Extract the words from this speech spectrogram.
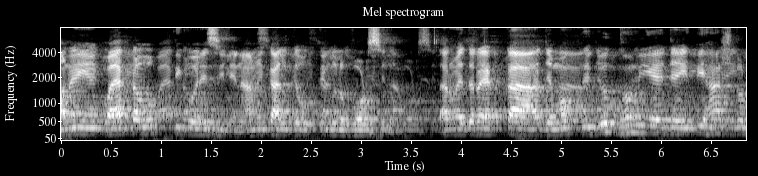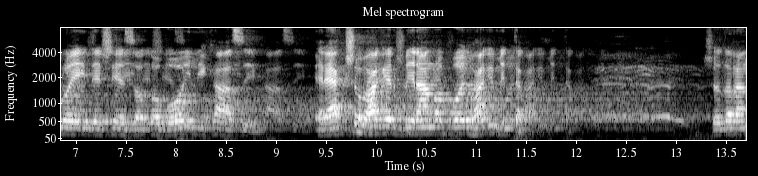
অনেক কয়েকটা উক্তি করেছিলেন। আমি কালকে উক্তিগুলো পড়ছিলাম। তার মধ্যে একটা যে মুক্তিযুদ্ধ নিয়ে যে ইতিহাসগুলো এই দেশে যত বই লেখা আছে, এর একশো ভাগের বিরানব্বই ভাগে মিথ্যা সুতরাং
